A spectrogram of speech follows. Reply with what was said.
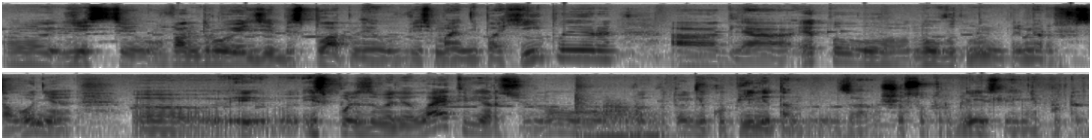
есть в Android бесплатные весьма неплохие плееры, а для Apple, ну вот мы, например, в салоне э, использовали Lite-версию, но в, в итоге купили там за 600 рублей, если я не путаю,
